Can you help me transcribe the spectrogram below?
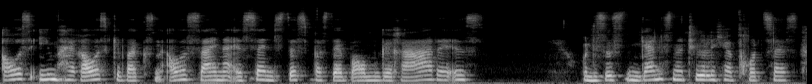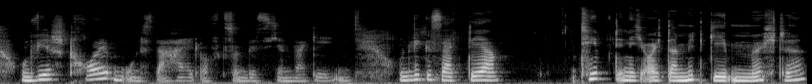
aus ihm herausgewachsen, aus seiner Essenz, das, was der Baum gerade ist. Und es ist ein ganz natürlicher Prozess und wir sträuben uns da halt oft so ein bisschen dagegen. Und wie gesagt, der Tipp, den ich euch da mitgeben möchte,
